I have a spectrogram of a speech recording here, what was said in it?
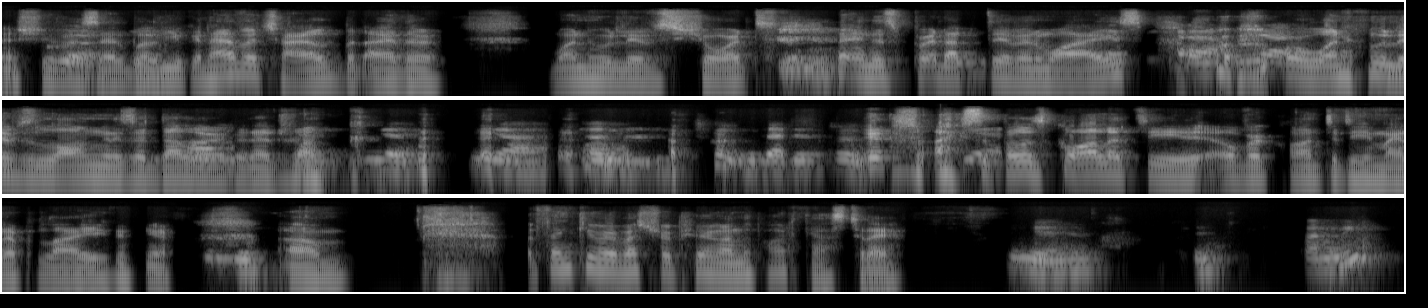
uh, Shiva said, Well, you can have a child, but either one who lives short and is productive and wise, yeah, yeah, or one yeah. who lives long and is a dullard and a drunk. Yes, yeah, true. That is true. I suppose quality over quantity might apply even here. Mm-hmm. Um, thank you very much for appearing on the podcast today. Yes. Pardon me?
